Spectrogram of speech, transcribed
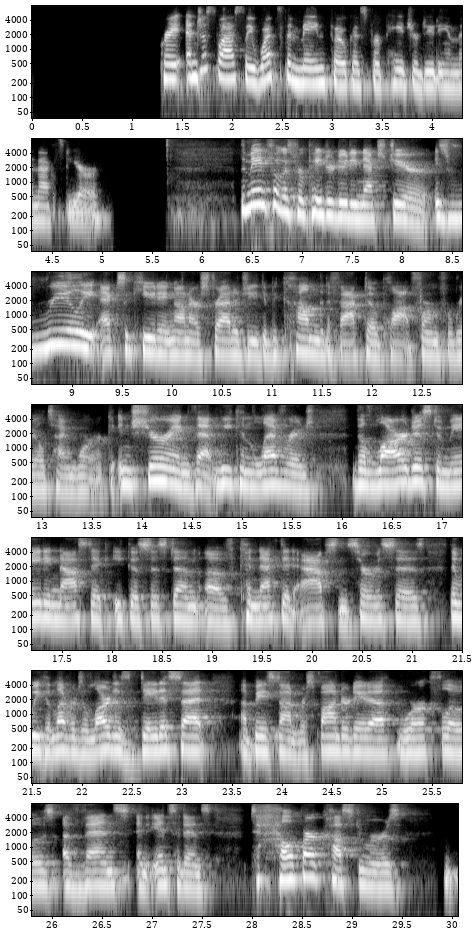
Great. And just lastly, what's the main focus for PagerDuty in the next year? The main focus for PagerDuty next year is really executing on our strategy to become the de facto platform for real-time work, ensuring that we can leverage the largest domain agnostic ecosystem of connected apps and services, that we can leverage the largest data set uh, based on responder data, workflows, events, and incidents to help our customers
